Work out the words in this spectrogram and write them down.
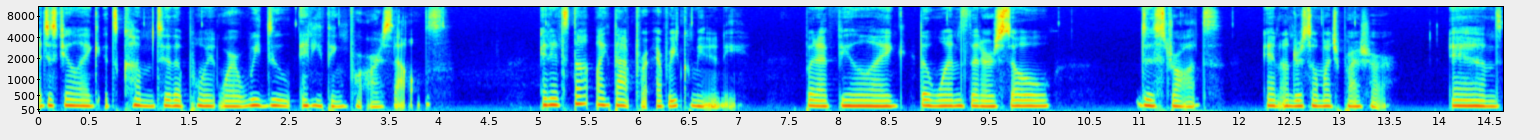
I just feel like it's come to the point where we do anything for ourselves. And it's not like that for every community. But I feel like the ones that are so distraught and under so much pressure and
